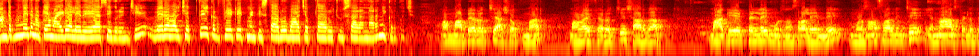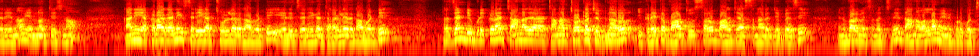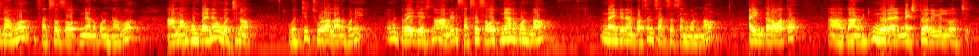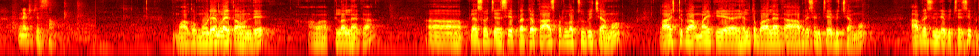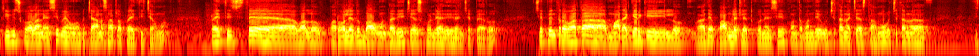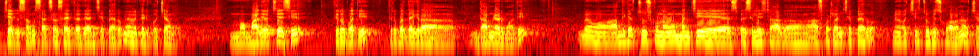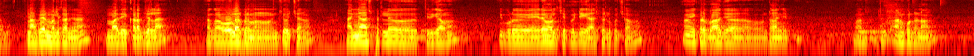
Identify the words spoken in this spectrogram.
అంతకుముందు అయితే నాకేం ఐడియా లేదు ఏఆర్సీ గురించి. వేరే వాళ్ళు చెప్తే ఇక్కడ ఫ్రీ ట్రీట్మెంట్ ఇస్తారు బాగా చెప్తారు చూస్తారన్నారని ఇక్కడికి వచ్చాను. మా- పేరు వచ్చి అశోక్ కుమార్. మా వైఫ్ పేరు వచ్చి శారద. మాకి పెళ్ళై మూడు సంవత్సరాలు అయింది. మూడు సంవత్సరాల నుంచి ఎన్నో హాస్పిటల్ తిరిగినాం ఎన్నో చేసినాం. కానీ ఎక్కడా కానీ సరిగా చూడలేదు కాబట్టి ఏది సరిగా జరగలేదు కాబట్టి ప్రజెంట్ ఇప్పుడు ఇక్కడ చాలా చాలా చోట్ల చెప్పినారు. ఇక్కడైతే బాగా చూస్తారు బాగా చేస్తున్నారని చెప్పేసి ఇన్ఫర్మేషన్ వచ్చింది. దానివల్ల మేము ఇక్కడికి వచ్చినాము సక్సెస్ అవుతుంది అనుకుంటున్నాము. ఆ నమ్మకం పైనే వచ్చినాం. వచ్చి చూడాలనుకుని ట్రై చేసినాం. ఆల్రెడీ సక్సెస్ అవుతుంది అనుకుంటున్నాం. నైంటీ నైన్ పర్సెంట్ సక్సెస్ అనుకుంటున్నాం. అయిన తర్వాత దానికి ఇంకో నెక్స్ట్ రివ్యూలో వచ్చి నెక్స్ట్ ఇస్తాం. మాకు మూడేళ్ళు అవుతా ఉంది పిల్లలు లేక. ప్లస్ వచ్చేసి ప్రతి ఒక్క హాస్పిటల్లో చూపించాము. లాస్ట్కు అమ్మాయికి హెల్త్ బాగాలేక ఆపరేషన్ చేపించాము. ఆపరేషన్ చేపించేసి ఇప్పుడు తీపించుకోవాలనేసి మేము చాలాసార్లు ప్రయత్నించాము. ప్రయత్నిస్తే వాళ్ళు పర్వాలేదు బాగుంటుంది చేసుకోండి అది ఇది అని చెప్పారు. చెప్పిన తర్వాత మా దగ్గరికి ఇల్లు అదే పాంప్లెట్లు ఎత్తుకునేసి కొంతమంది ఉచితంగా చేస్తాము ఉచితంగా ఇచ్చేపిస్తాము సక్సెస్ అవుతుంది అని చెప్పారు మేము ఇక్కడికి వచ్చాము. మా- మాది వచ్చేసి తిరుపతి తిరుపతి దగ్గర దామినాడు మాది. మేము అందుకే చూసుకున్నాము మంచి స్పెషలిస్ట్ హాస్పిటల్ అని చెప్పారు మేము వచ్చి చూపించుకోవాలని వచ్చాము. నా పేరు మల్లికార్జున మాది కడప జిల్లా. ఓలార్పల్లి మండలం నుంచి వచ్చాను. అన్ని హాస్పిటల్ తిరిగాము. ఇప్పుడు వేరే వాళ్ళు చెప్పింటే ఈ హాస్పిటల్కి వచ్చాము. ఇక్కడ బాగా జ- ఉంటుందని చెప్పి అనుకుంటున్నాము.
